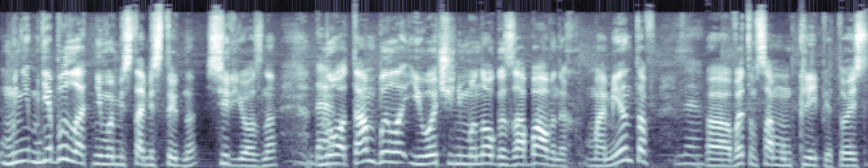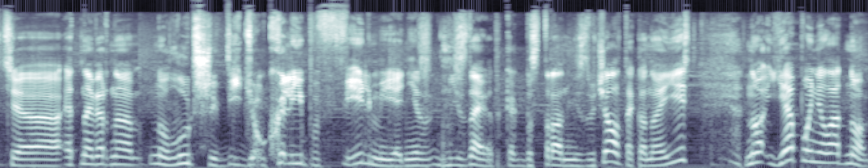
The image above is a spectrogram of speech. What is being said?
Мне, мне было от него местами стыдно, серьезно. Да. Но там было и очень много забавных моментов Да. э, в этом самом клипе. То есть э, это, наверное, ну, лучший видеоклип в фильме. Я не, не знаю, это как бы странно не звучало, так оно и есть. Но я понял одно.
